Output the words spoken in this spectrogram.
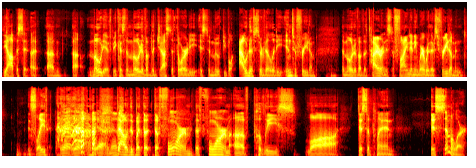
the opposite uh, um, uh, motive because the motive of the just authority is to move people out of servility into freedom. The motive of the tyrant is to find anywhere where there's freedom and enslave it. Right. Right. yeah. now, the, but the the form the form of police law discipline is similar,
